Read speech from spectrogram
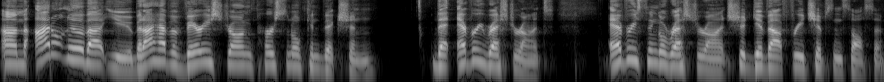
Um, I don't know about you, but I have a very strong personal conviction that every restaurant, every single restaurant should give out free chips and salsa.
